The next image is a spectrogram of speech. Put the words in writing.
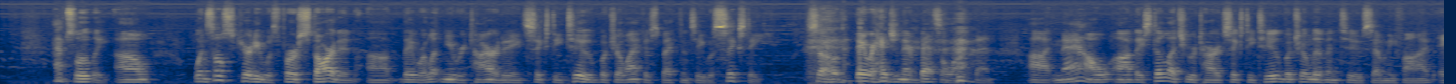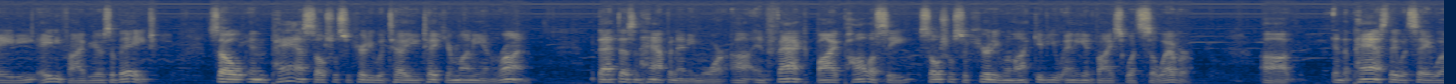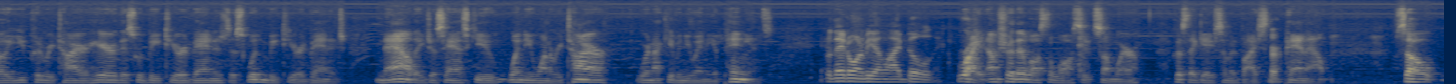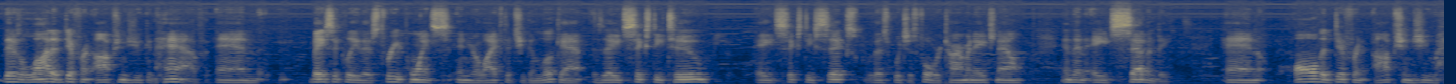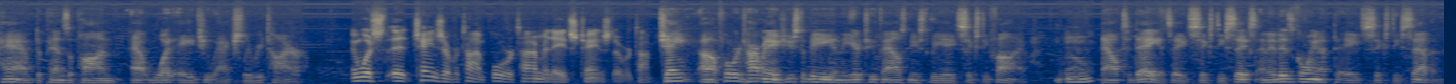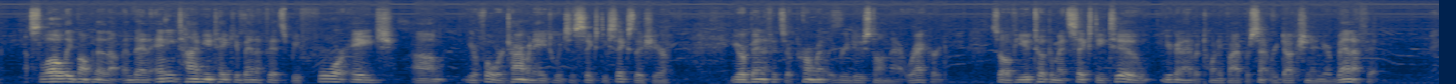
Absolutely. Uh, when social security was first started uh, they were letting you retire at age 62 but your life expectancy was 60 so they were hedging their bets a lot then. Uh, now uh, they still let you retire at 62 but you're living to 75 80 85 years of age. So in the past social security would tell you take your money and run that doesn't happen anymore. Uh, in fact, by policy, Social Security will not give you any advice whatsoever. Uh, in the past, they would say, well, you could retire here, this would be to your advantage, this wouldn't be to your advantage. Now they just ask you, when do you want to retire? We're not giving you any opinions. But they don't want to be a liability. Right. I'm sure they lost a lawsuit somewhere because they gave some advice and sure. pan out. So there's a lot of different options you can have. And basically there's three points in your life that you can look at is age 62 age 66 which is full retirement age now and then age 70 and all the different options you have depends upon at what age you actually retire In which it changed over time. Full retirement age changed over time. Change, uh, full retirement age used to be in the year 2000 used to be age 65. Now today it's age 66, and it is going up to age 67. Slowly bumping it up, and then anytime you take your benefits before age, um, your full retirement age, which is 66 this year, your benefits are permanently reduced on that record. So if you took them at 62, you're going to have a 25% reduction in your benefit,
